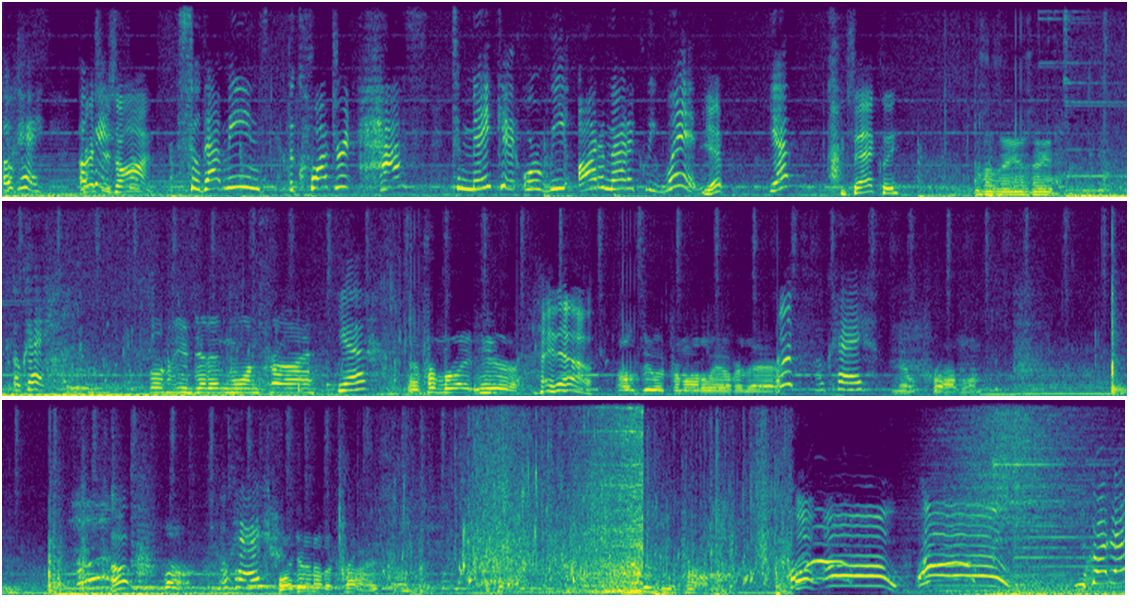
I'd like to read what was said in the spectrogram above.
it! Okay, okay. Pressure's so, on. So that means the quadrant has to make it or we automatically win. Yep, Yep. exactly. This is easy. Okay. Both of you did it in one try. Yeah. And from right here, I know. I'll do it from all the way over there. What? Okay. No problem. Oh, Whoa. Okay. Well, I get another try, so. Should be a problem. oh, oh, oh! You got out.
